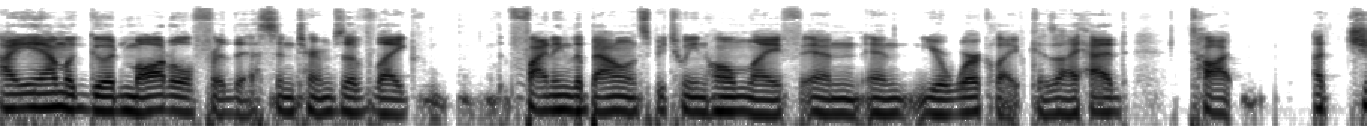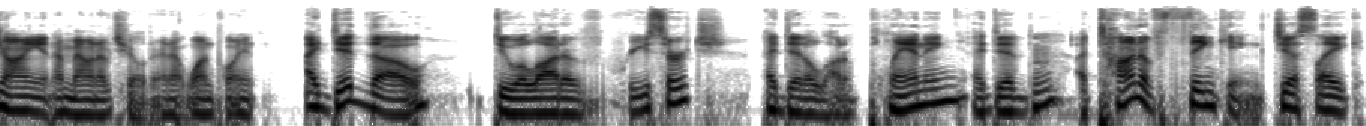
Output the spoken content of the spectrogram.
I am a good model for this in terms of like finding the balance between home life and and your work life because I had taught a giant amount of children at one point. I did though do a lot of research. I did a lot of planning. I did mm-hmm. a ton of thinking, just like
